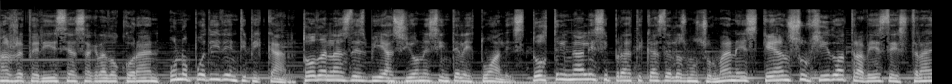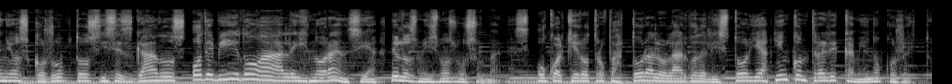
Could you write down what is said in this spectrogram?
Al referirse al Sagrado Corán, uno puede identificar todas las desviaciones intelectuales, doctrinales y prácticas de los musulmanes que han surgido a través de extraños, corruptos y sesgados o debido a la ignorancia de los mismos musulmanes o cualquier otro factor a lo largo de la historia y encontrar el camino correcto.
